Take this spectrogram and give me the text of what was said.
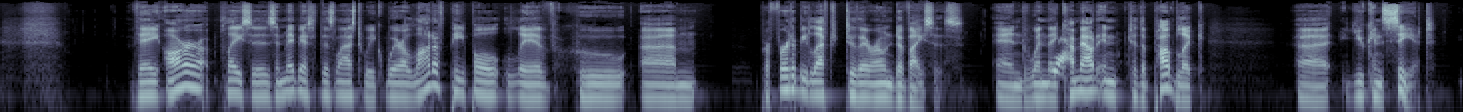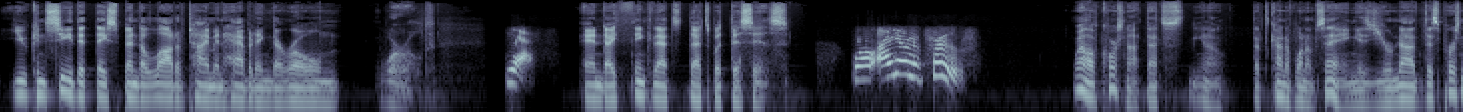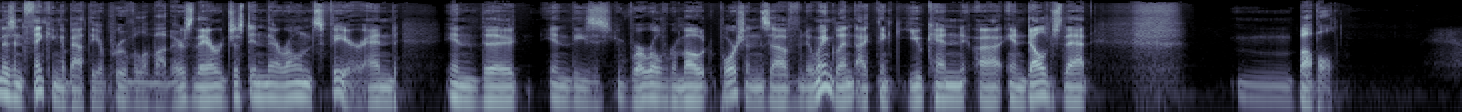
they are places, and maybe I said this last week, where a lot of people live who um, prefer to be left to their own devices. And when they Yeah. come out into the public, uh, you can see it. You can see that they spend a lot of time inhabiting their own world. Yes. And I think that's that's what this is. Well, I don't approve. Well, of course not. That's, you know, that's kind of what I'm saying is you're not this person isn't thinking about the approval of others. They're just in their own sphere and in the in these rural remote portions of New England, I think you can uh, indulge that mm, bubble.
